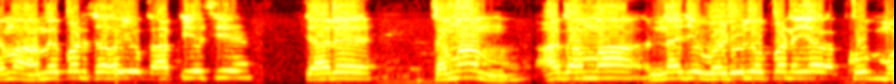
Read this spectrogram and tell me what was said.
એમાં અમે પણ સહયોગ આપીએ છીએ. ત્યારે તમામ આ ગામમાં ના જે વડીલો પણ અહીંયા ખૂબ મોટી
